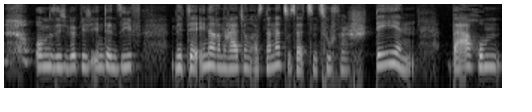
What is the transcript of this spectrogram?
um sich wirklich intensiv mit der inneren Haltung auseinanderzusetzen, zu verstehen, warum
